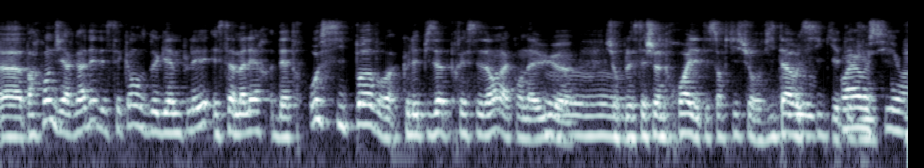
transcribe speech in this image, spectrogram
Euh, par contre, j'ai regardé des séquences de gameplay et ça m'a l'air d'être aussi pauvre que l'épisode précédent là qu'on a eu euh, Hum, sur PlayStation 3. Il était sorti sur Vita aussi, qui était Ouais, d'une- aussi, ouais.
